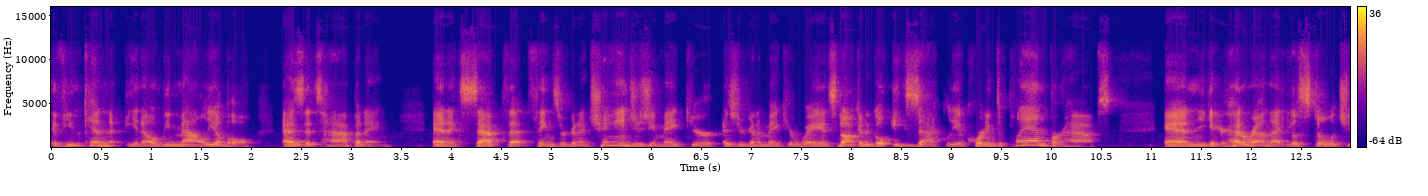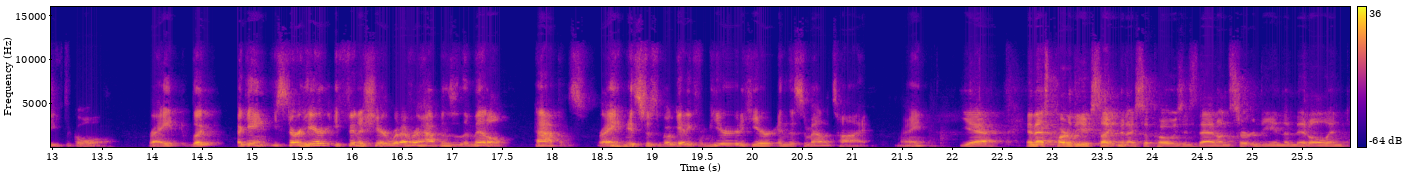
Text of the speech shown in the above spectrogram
if you can, you know, be malleable as it's happening and accept that things are going to change as you make your as you're going to make your way it's not going to go exactly according to plan perhaps and you get your head around that you'll still achieve the goal right like again you start here you finish here whatever happens in the middle happens right mm-hmm. it's just about getting from here to here in this amount of time right yeah and that's part of the excitement i suppose is that uncertainty in the middle and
